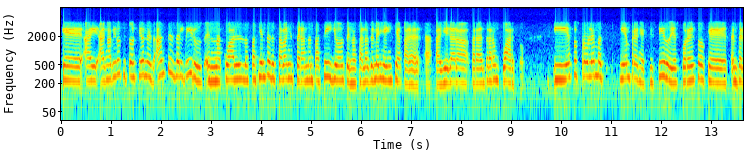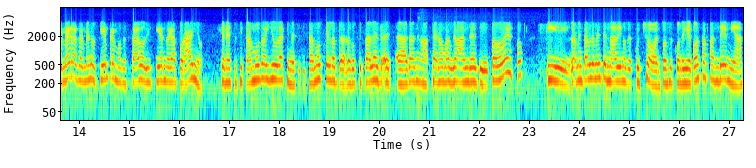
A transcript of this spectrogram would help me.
que hay, han habido situaciones antes del virus en la cual los pacientes estaban esperando en pasillos, en las salas de emergencia para llegar a, para entrar a un cuarto. Y estos problemas siempre han existido y es por eso que enfermeras al menos siempre hemos estado diciendo ya por años que necesitamos ayuda, que necesitamos que los, hospitales eh, hagan, se hagan más grandes y todo esto. y lamentablemente nadie nos escuchó. Entonces, cuando llegó esta pandemia,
